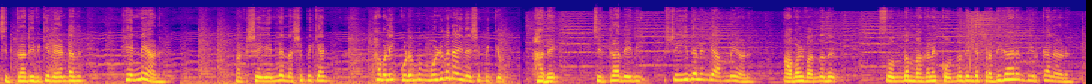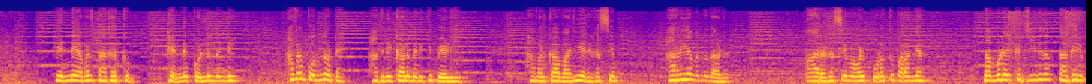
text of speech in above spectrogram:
ചിത്രാദേവിക്ക് വേണ്ടത് എന്നെയാണ്. പക്ഷേ എന്നെ നശിപ്പിക്കാൻ അവൾ ഈ കുടുംബം മുഴുവനായി നശിപ്പിക്കും. അതെ ചിത്രാദേവി ശീതളിന്റെ അമ്മയാണ്. അവൾ വന്നത് സ്വന്തം മകളെ കൊന്നതിന്റെ പ്രതികാരം തീർക്കാനാണ്. എന്നെ അവൾ തകർക്കും. എന്നെ കൊല്ലുന്നെങ്കിൽ അവൾ കൊന്നോട്ടെ. അതിനേക്കാളും എനിക്ക് പേടി. അവൾക്ക് ആ വലിയ രഹസ്യം അറിയാമെന്നതാണ്. ആ രഹസ്യം അവൾ പുറത്തു പറഞ്ഞാൽ നമ്മുടെയൊക്കെ ജീവിതം തകരും.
